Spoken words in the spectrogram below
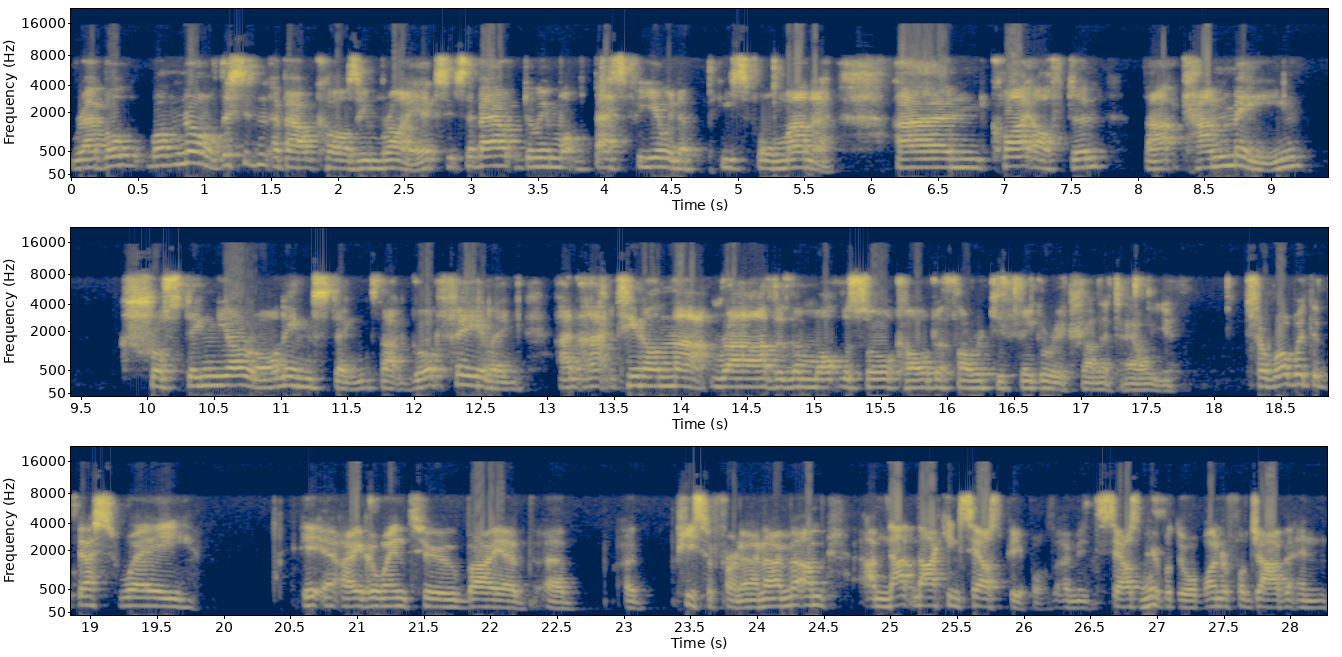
rebel. Well, no, this isn't about causing riots, it's about doing what's best for you in a peaceful manner. And quite often, that can mean trusting your own instincts, that gut feeling, and acting on that rather than what the so called authority figure is trying to tell you. So, what would the best way? I go into buy a, a, a piece of furniture, and I'm, I'm, I'm not knocking salespeople. I mean, salespeople do a wonderful job, and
